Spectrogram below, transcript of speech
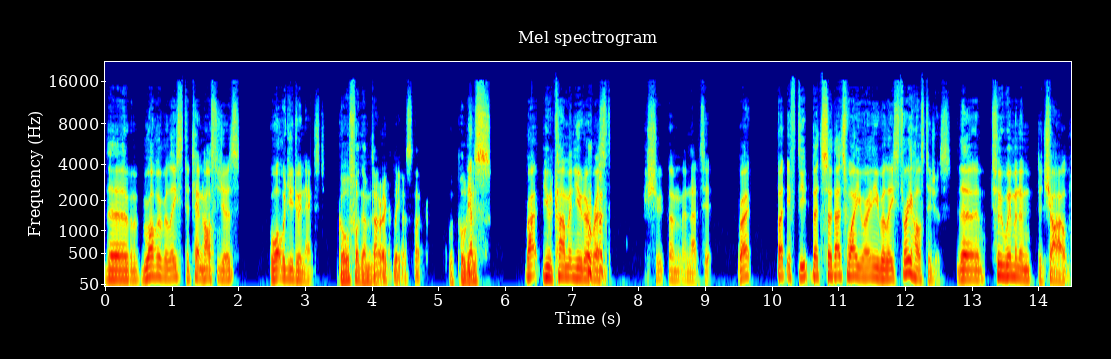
the robber released the 10 hostages, what would you do next? Go for them directly. It's like the police. Yep. Right. You'd come and you'd arrest, shoot them, and that's it. Right. But if the, but so that's why you only release three hostages, the two women and the child.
